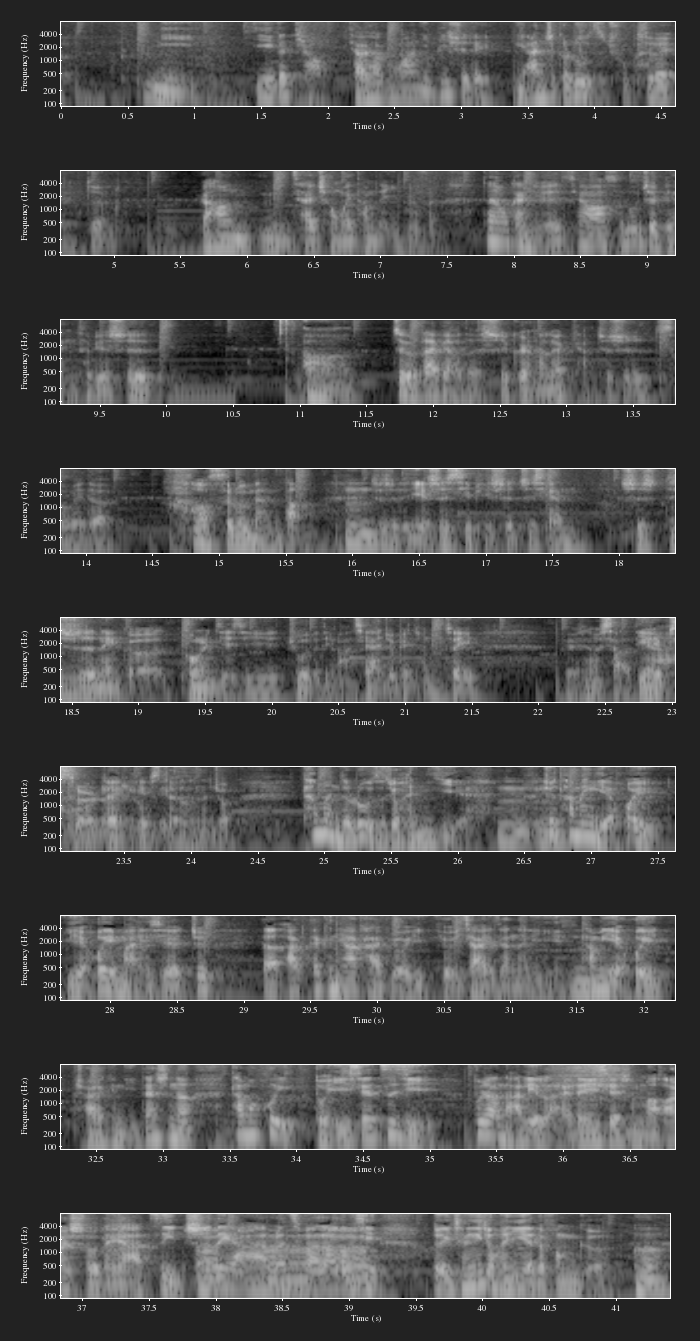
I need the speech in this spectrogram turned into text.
你一个条条条框框，你必须得你按这个路子出牌。对对，然后你才成为他们的一部分。但是我感觉像奥斯陆这边，特别是呃，最有代表的是格兰纳卡，就是所谓的 奥斯陆南岛，嗯，就是也是嬉皮士之前。是，就是那个工人阶级住的地方，现在就变成了最，有那种小店啊，对，hipster 的那种，他们的路子就很野，嗯，就他们也会也会买一些，就呃，阿艾克尼阿卡有一有一家也在那里，他们也会穿艾克尼，但是呢，他们会怼一些自己不知道哪里来的一些什么二手的呀，自己织的呀，乱七八糟的东西，怼成一种很野的风格，嗯，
